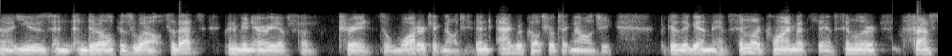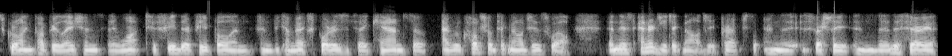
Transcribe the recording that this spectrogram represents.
uh, use and, and, develop as well. So that's going to be an area of, of trade. So water technology, then agricultural technology, because again, they have similar climates, they have similar fast growing populations. They want to feed their people and, and become exporters if they can. So agricultural technology as well. Then there's energy technology, perhaps in the, especially in the, this area,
